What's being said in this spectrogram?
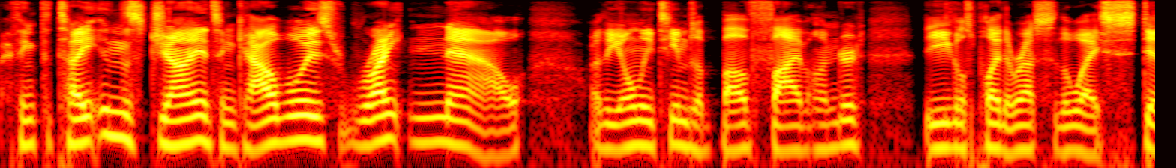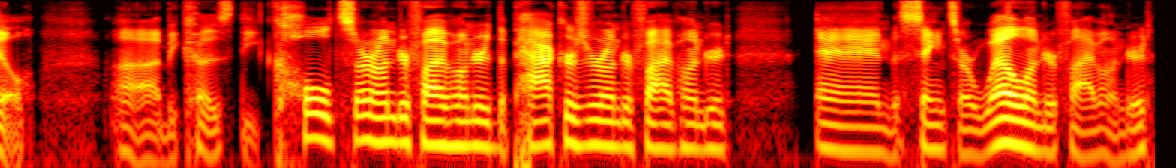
I think the Titans, Giants, and Cowboys right now are the only teams above 500. The Eagles play the rest of the way still uh, because the Colts are under 500, the Packers are under 500, and the Saints are well under 500,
